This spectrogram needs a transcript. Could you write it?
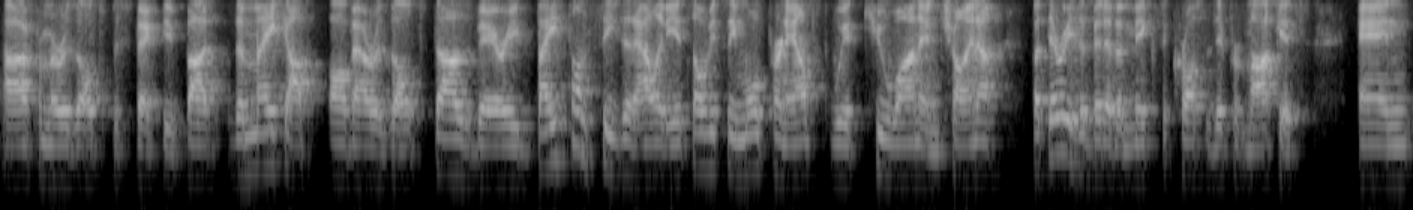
Uh, from a results perspective, but the makeup of our results does vary based on seasonality. It's obviously more pronounced with Q1 and China, but there is a bit of a mix across the different markets, and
